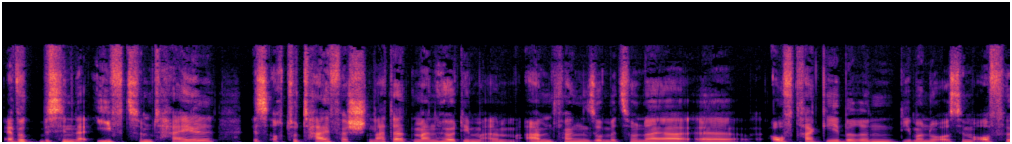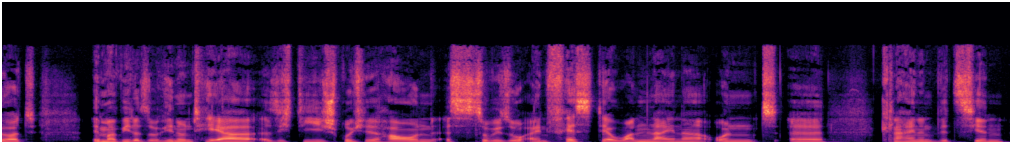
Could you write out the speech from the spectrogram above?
er wirkt ein bisschen naiv zum Teil, ist auch total verschnattert. Man hört ihm am Anfang so mit so einer äh, Auftraggeberin, die man nur aus dem Off hört, immer wieder so hin und her sich die Sprüche hauen. Es ist sowieso ein Fest der One-Liner und äh, kleinen Witzchen.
